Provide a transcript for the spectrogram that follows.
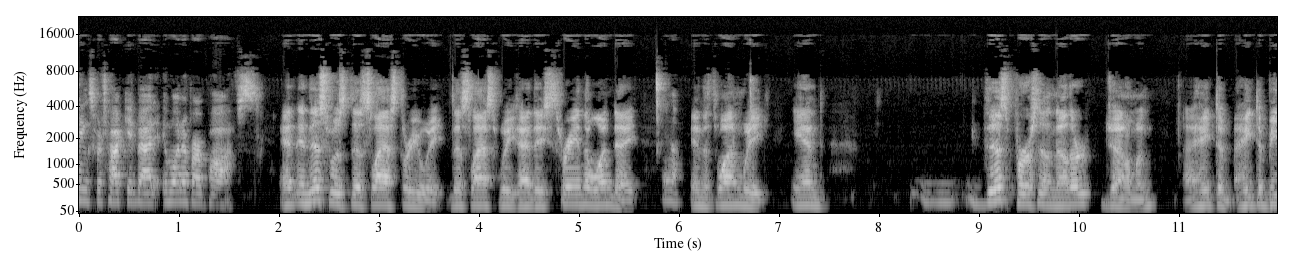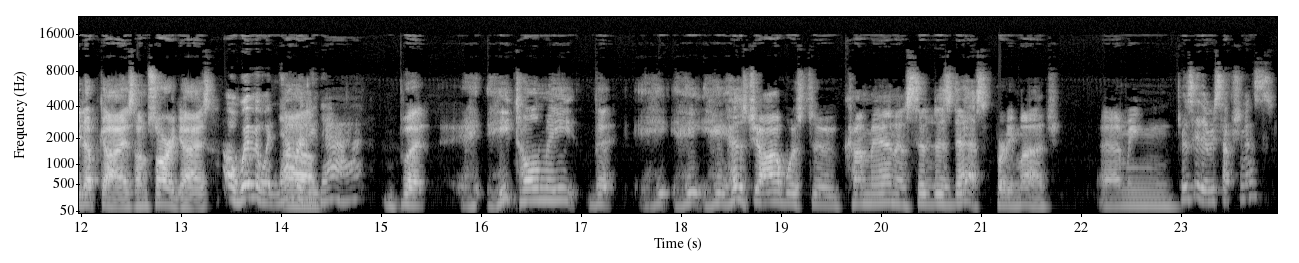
things we're talking about in one of our BOFs. And and this was this last three week. This last week I had these three in the one day, Yeah. in the one week, and this person, another gentleman. I hate to hate to beat up guys. I'm sorry, guys, Oh, women would never Um, do that. but he, told me that he, he, he his job was to come in and sit at his desk, pretty much. I mean, Was he the receptionist?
